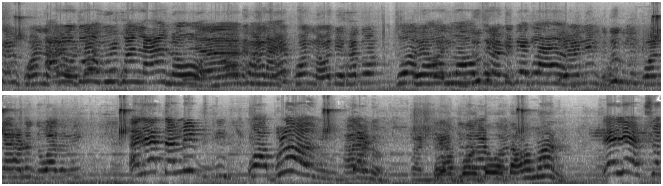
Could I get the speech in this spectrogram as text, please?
કે ફોન લાવ્યો આનો હું ફોન લાવ્યો નવો. નવો ફોન લાવ્યો ફોન નવો દેખાતો? જો બેગ લાવ્યો એને કીધું કે હું ફોન લાવ્યો હાડો જોવા તમે. અરે તમે હાડો ફોન તો બતાવો મન. એટલે તું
